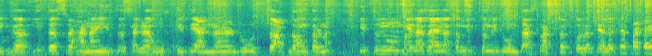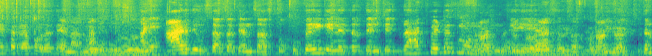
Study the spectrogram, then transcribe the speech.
इथंच राहणं इथं सगळ्या गोष्टी ते आणणं रोजचं अपडाऊन करणं इथून मुंबईला जायला कमीत कमी दोन तास लागतात. परत त्याला त्या सकाळी सगळ्या परत येणार ना. आणि आठ दिवसाचा त्यांचा असतो. कुठेही गेले तर त्यांचे ग्राहक पेठच म्हणून तुमचे हे असंच असतं. तर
